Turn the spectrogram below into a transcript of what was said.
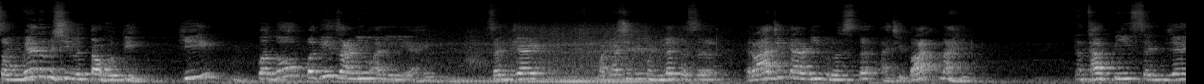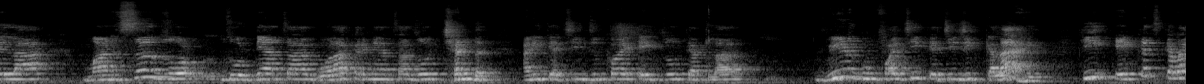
संवेदनशीलता होती ही पदोपदी जाणीव आलेली आहे. संजय मगाशी मी म्हणलं तसं राजकारणी गृहस्थ अजिबात नाही. तथापि संजयला माणसं जो जोडण्याचा गोळा करण्याचा जो छंद आणि त्याची जो काय एक जो त्यातला वीण गुंफायची त्याची जी कला आहे ही एकच कला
